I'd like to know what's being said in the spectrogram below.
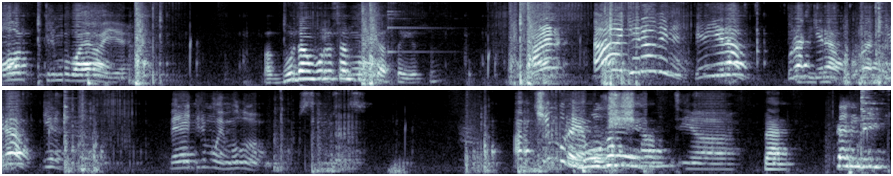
Oğlum primi bayağı iyi. Bak buradan vurursam tek shot sayıyorsun. Aynen. Aa geri al beni. Beni geri al. Burak geri al. Burak geri al. Geri. Ben el primoyum oğlum. Sıkıntısız. Abi kim buraya boş zaman- iş yaptı ya? Ben. Ben değil.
